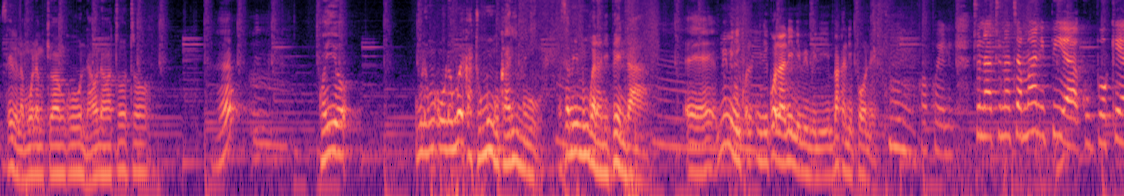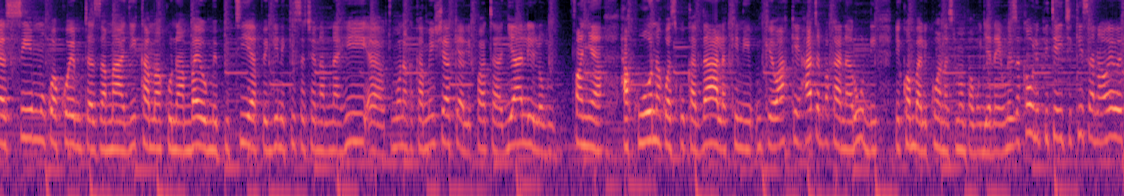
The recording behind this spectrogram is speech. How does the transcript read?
sasa hivi namuona mke wangu naona watoto eh? kwa hiyo unam- unamweka tu Mungu karibu. Sasa mimi Mungu ananipenda eh, mimi nilikuwa- na nini mimi mpaka nipone Mm, kwa kweli tuna tunatamani pia kupokea simu kwa kwe mtazamaji, kama kuna ambaye umepitia pengine kisa cha namna hii. Uh, tumeona kaka Meshaki alipata ajali ilomfanya hakuona kwa siku kadhaa, lakini mke wake hata mpaka anarudi ni kwamba alikuwa anasimama pamoja naye. Unaweza kaa ulipitia hichi kisa na wewe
